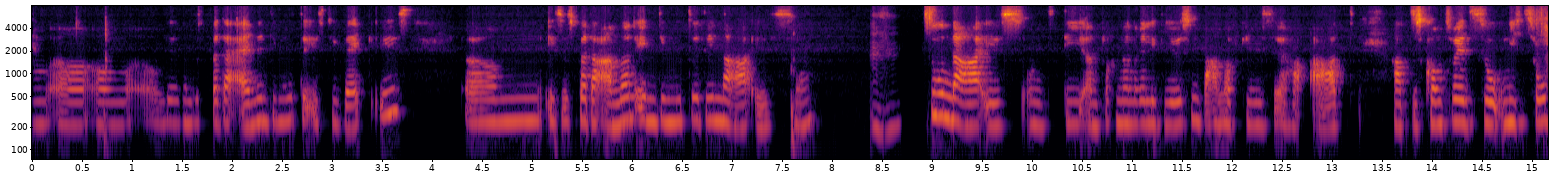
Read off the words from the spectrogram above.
während es bei der einen die Mutter ist, die weg ist, ähm, ist es bei der anderen eben die Mutter, die nah ist. Ja? Mhm zu nah ist und die einfach nur einen religiösen Bann auf gewisse Art hat. Das kommt zwar jetzt so nicht so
